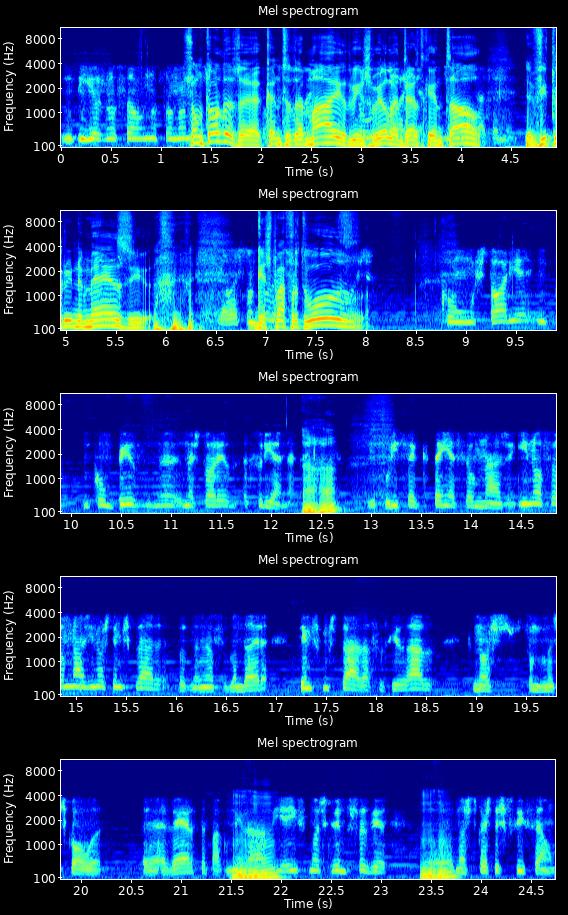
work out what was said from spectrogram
e eles não são, não são São todas, a Canto da Maia, Domingos Rebelo, Antero de Quental, Vitorino Mésio, Gaspar Frutuoso. com história e, e com peso na, na história açoriana. Aham. E por isso é que tem essa homenagem. E nossa homenagem nós temos que dar, na nossa bandeira, temos que mostrar à sociedade que nós somos uma escola eh, aberta para a comunidade Uhum. e é isso que nós queremos fazer. Uhum. Eh, nós com esta exposição,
